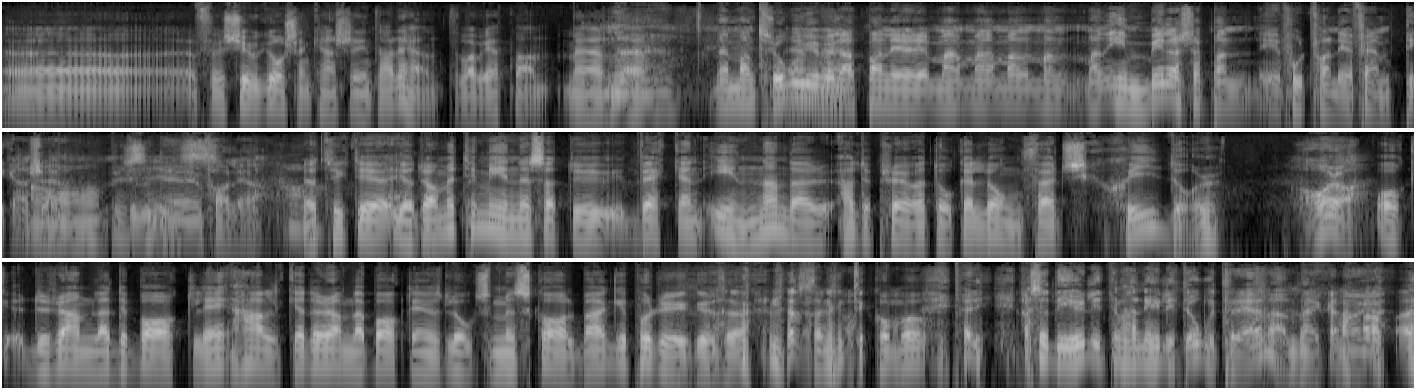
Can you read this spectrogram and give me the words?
Eh, för 20 år sedan kanske det inte hade hänt, vad vet man? Men, eh, Men man tror ju Men, väl eh, att man är, man, man, man, man, inbillar sig att man är fortfarande är 50 kanske. Ja, Det är precis. det farliga. Jag, tyckte, jag drar mig till minnes att du veckan innan där hade prövat att åka långfärdsskidor. Ja då. Och du ramlade baklänges, halkade och ramlade baklänges och låg som en skalbagge på ryggen så nästan inte kom upp. Alltså det är ju lite, man är ju lite otränad märker man ju.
